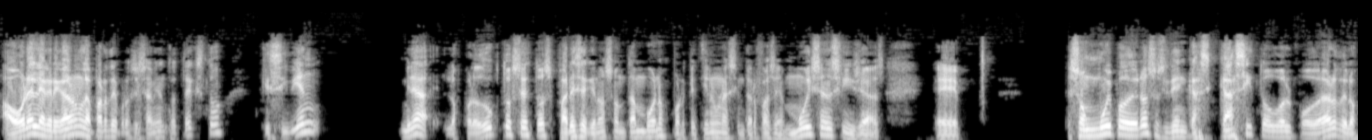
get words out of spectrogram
Ahora le agregaron la parte de procesamiento texto, que si bien mira, los productos estos parece que no son tan buenos porque tienen unas interfaces muy sencillas, eh, son muy poderosos y tienen casi, todo el poder de los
